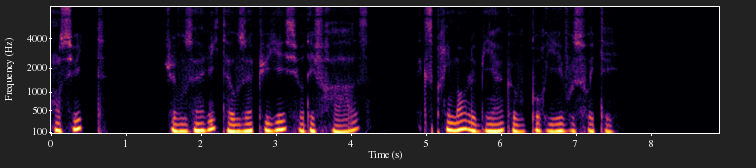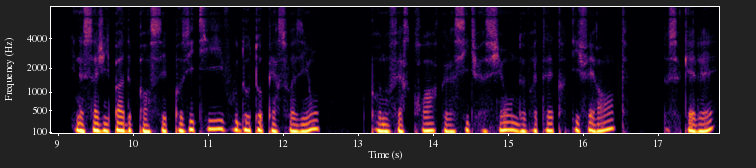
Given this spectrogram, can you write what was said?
Ensuite, je vous invite à vous appuyer sur des phrases exprimant le bien que vous pourriez vous souhaiter. Il ne s'agit pas de pensée positive ou d'auto-persuasion pour nous faire croire que la situation devrait être différente de ce qu'elle est,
